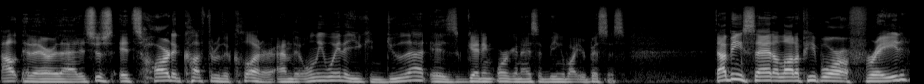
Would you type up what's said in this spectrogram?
out there that it's just it's hard to cut through the clutter. And the only way that you can do that is getting organized and being about your business. That being said, a lot of people are afraid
